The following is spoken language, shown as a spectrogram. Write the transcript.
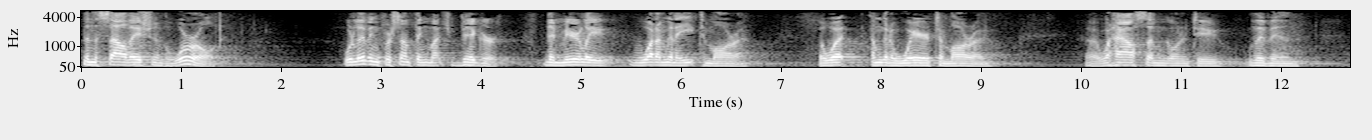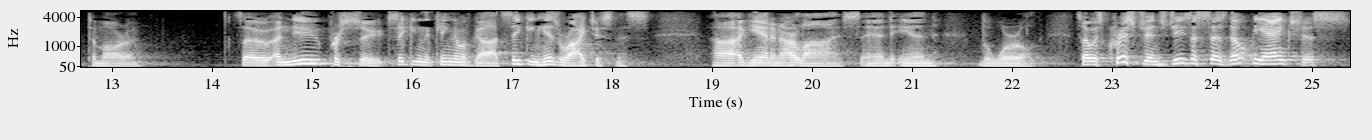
than the salvation of the world. We're living for something much bigger than merely what I'm going to eat tomorrow, or what I'm going to wear tomorrow, uh, what house I'm going to live in tomorrow. So, a new pursuit, seeking the kingdom of God, seeking His righteousness, uh, again, in our lives and in the world. So, as Christians, Jesus says, don't be anxious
